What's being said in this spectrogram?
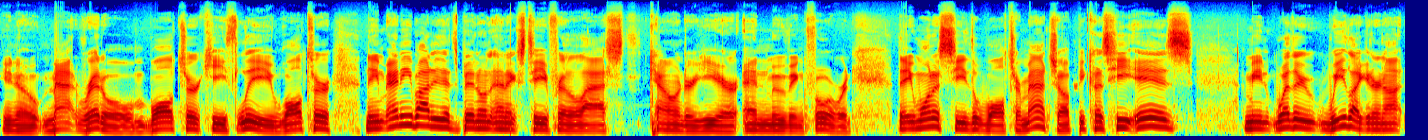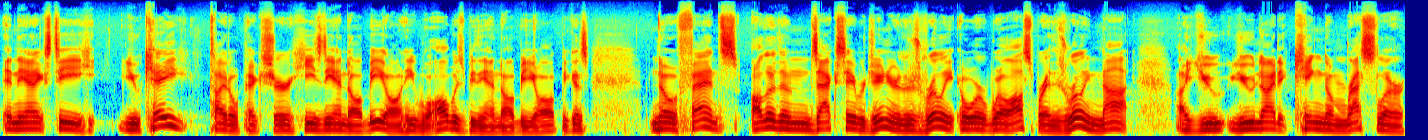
you know, Matt Riddle, Walter Keith Lee, Walter. Name anybody that's been on NXT for the last calendar year and moving forward. They want to see the Walter matchup because he is. I mean, whether we like it or not, in the NXT UK title picture, he's the end all be all, and he will always be the end all be all because no offense, other than Zack Sabre Jr., there's really, or Will Ospreay, there's really not a U- United Kingdom wrestler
